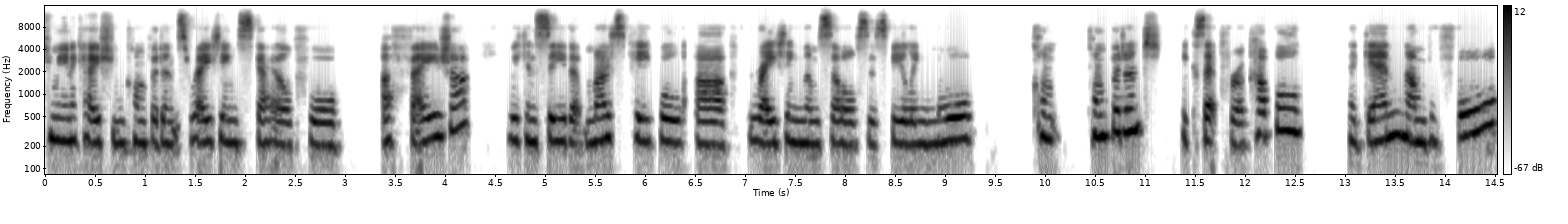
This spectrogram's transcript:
communication confidence rating scale for aphasia, we can see that most people are rating themselves as feeling more com confident, except for a couple. Again, number four,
